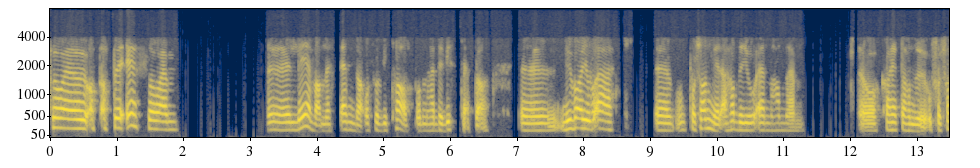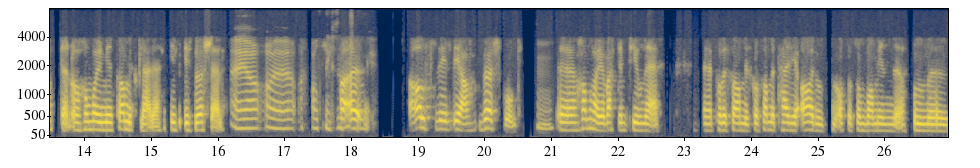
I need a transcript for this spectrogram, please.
så eh, at, at, det er så um, levende enda og så vitalt, og denne bevisstheten. Eh, Nå var jo jeg eh, på sjanger, jeg hadde jo en han og hva heter han forfatteren? og Han var jo min samisklærer i, i Børsel. Ja, uh, Alf Nilsen Børskog. Alf, ja, Børskog. Mm. han har jo vært en pioner. Eh, på det samiske. Og samme Terje Aronsen, også, som var, min, eh, som eh,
